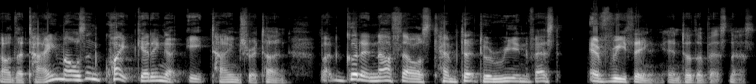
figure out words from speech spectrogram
Now, at the time, I wasn't quite getting a eight times return, but good enough that I was tempted to reinvest everything into the business.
